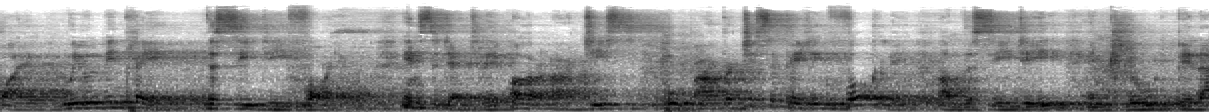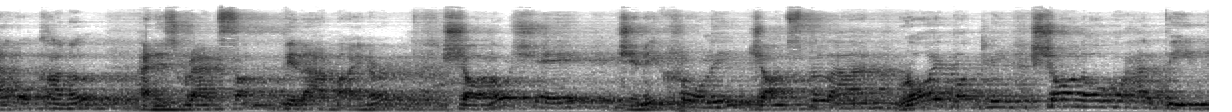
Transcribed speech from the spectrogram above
while we will be playing the CD for you. Incidentally, other artists who are participating vocally on the CD include Billa O'Connell and his grandson, Billa Minor, Sean O'Se, Jimmy Crowley, John Spillane, Roy Buckley, Sean Halpine,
